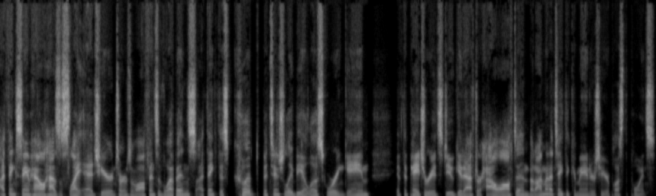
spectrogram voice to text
I think Sam Howell has a slight edge here in terms of offensive weapons. I think this could potentially be a low scoring game if the Patriots do get after Howell often, but I'm going to take the Commanders here plus the points.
